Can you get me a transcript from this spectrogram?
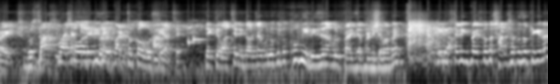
রাইট বাস্তব আশা কোয়ালিটিতে পার্থক্য অবশ্যই হ্যাঁ। আছে। দেখতে পাচ্ছেন এই দরজাগুলো কিন্তু খুবই রিজনেবল প্রাইসে আপনারা নিতে পারবেন। স্টার্টিং প্রাইস কত? সাড়ে সাত হাজার থেকে না?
